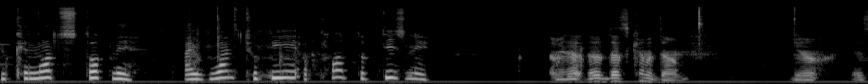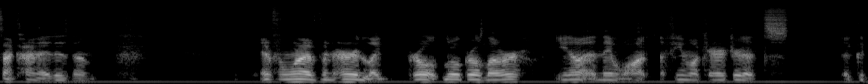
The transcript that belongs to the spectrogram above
You cannot stop me. I want to be a part of Disney. I mean, that, that that's kind of dumb. You know, it's not kind of. It is dumb. And from what I've been heard, like girl, little girls love her. You know, and they want a female character that's a good,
